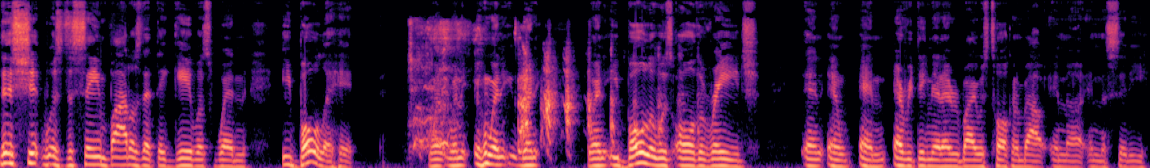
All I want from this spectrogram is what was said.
this shit was the same bottles that they gave us when Ebola hit. When when when when when Ebola was all the rage, and and and everything that everybody was talking about in uh, in the city,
